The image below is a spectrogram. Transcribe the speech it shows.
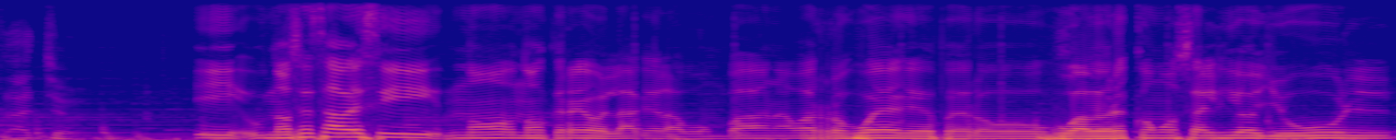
Tacho. Y no se sabe si, no, no creo, ¿verdad? Que la bomba Navarro juegue, pero jugadores como Sergio Yul.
